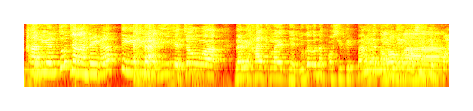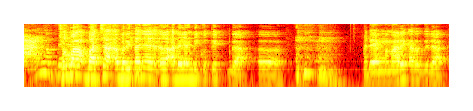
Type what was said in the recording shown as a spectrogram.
kalian tuh jangan negatif. Nah, iya coba dari highlightnya juga udah positif banget Iya, tolong ini. lah. Positif banget. ya. Coba baca beritanya eh, ada yang dikutip nggak? Eh, ada yang menarik atau tidak?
